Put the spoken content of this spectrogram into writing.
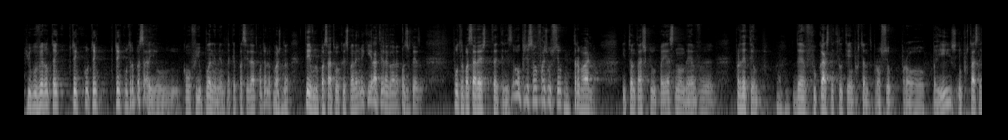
que o Governo tem, tem, tem, tem que ultrapassar. E eu confio plenamente na capacidade que António Costa uhum. teve no passado com a crise pandémica e irá ter agora, com certeza, para ultrapassar esta crise. A oposição faz o seu trabalho e, portanto, acho que o PS não deve perder tempo. Uhum. Deve focar-se naquilo que é importante para o seu para o país, importar-se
